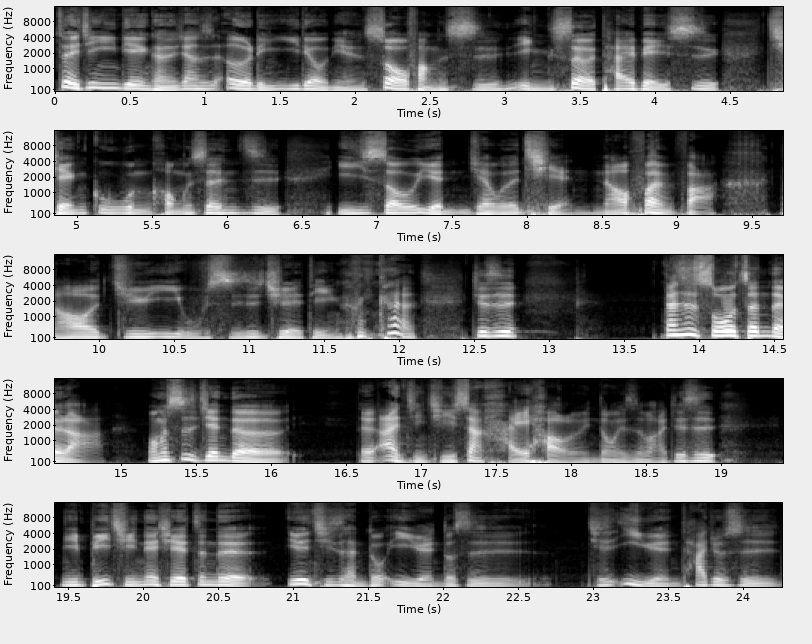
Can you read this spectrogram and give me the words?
最近一点可能像是二零一六年受访时影射台北市前顾问洪生智遗收原有的钱，然后犯法，然后拘役五十日确定。看，就是，但是说真的啦，王世坚的的案情其实上还好了，你懂我意思吗？就是你比起那些真的，因为其实很多议员都是，其实议员他就是。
